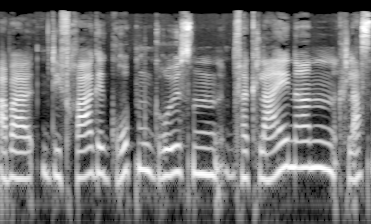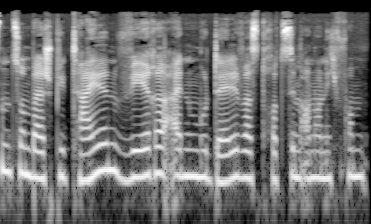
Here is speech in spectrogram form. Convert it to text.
Aber die Frage Gruppengrößen verkleinern, Klassen zum Beispiel teilen, wäre ein Modell, was trotzdem auch noch nicht vom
